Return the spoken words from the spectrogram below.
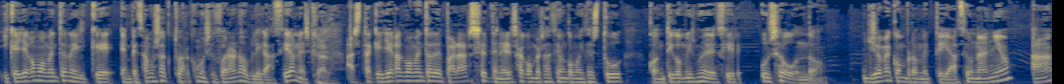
y que llega un momento en el que empezamos a actuar como si fueran obligaciones. Hasta que llega el momento de pararse, tener esa conversación, como dices tú, contigo mismo y decir, un segundo, yo me comprometí hace un año a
